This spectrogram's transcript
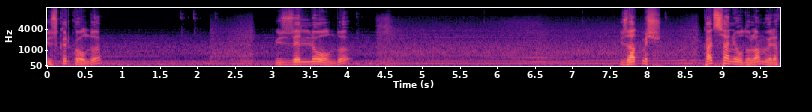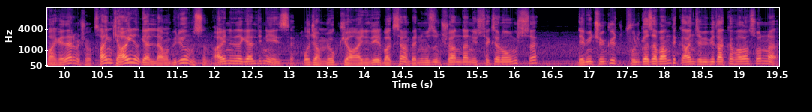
140 oldu. 150 oldu. 160. Kaç saniye olur lan böyle fark eder mi çok? Sanki aynı geldi ama biliyor musun? Aynı da geldi niyeyse. Hocam yok ya aynı değil baksana benim hızım şu andan 180 olmuşsa Demin çünkü full gaza bandık anca bir, bir dakika falan sonra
